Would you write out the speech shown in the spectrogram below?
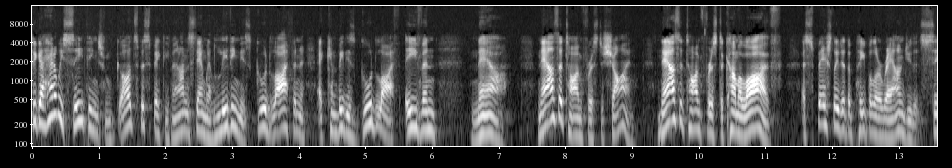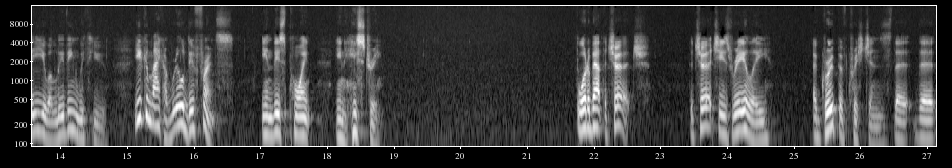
To go, how do we see things from God's perspective and understand we're living this good life and it can be this good life even now? Now's the time for us to shine. Now's the time for us to come alive, especially to the people around you that see you are living with you. You can make a real difference in this point in history. But what about the church? The church is really a group of Christians, the, the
